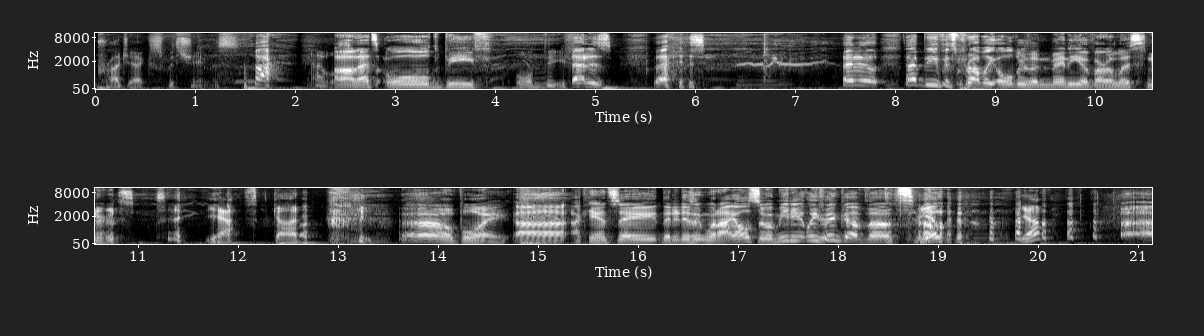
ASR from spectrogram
projects with Seamus. Oh, that's old beef. old beef. That is that is that, is, that beef is probably older than many of our listeners. Yeah, God. Oh boy, uh, I can't say that it isn't what I also immediately think of though. So, Yep. Yep. Uh,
